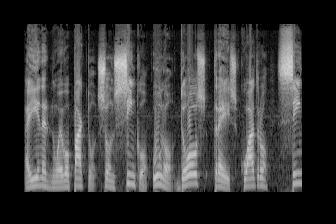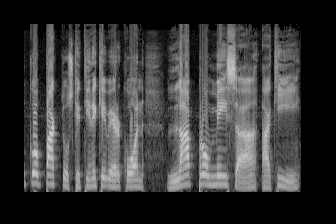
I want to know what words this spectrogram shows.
ahí en el nuevo pacto. Son cinco, uno, dos, tres, cuatro, cinco pactos que tiene que ver con la promesa aquí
